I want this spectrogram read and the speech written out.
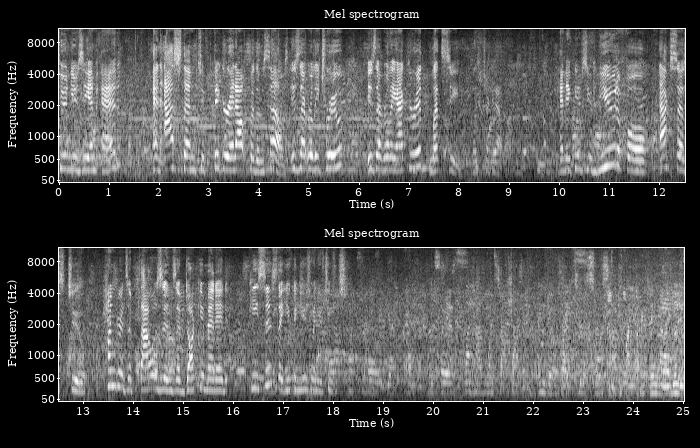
to Museum Ed and ask them to figure it out for themselves. Is that really true? Is that really accurate? Let's see. Let's check it out. And it gives you beautiful access to hundreds of thousands of documented pieces that you can use when you teach says I have one-stop shopping. I can go right to the source and I can find everything that I need.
